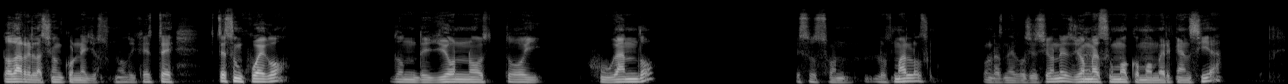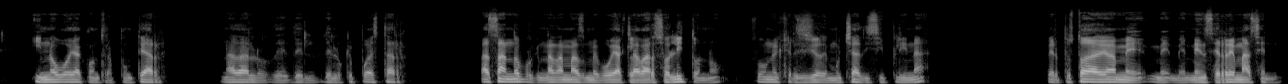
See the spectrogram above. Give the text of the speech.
toda relación con ellos. ¿no? Dije, este, este es un juego donde yo no estoy jugando. Esos son los malos con las negociaciones. Yo me asumo como mercancía y no voy a contrapuntear nada de, de, lo que pueda estar pasando porque nada más me voy a clavar solito, ¿no? Fue un ejercicio de mucha disciplina, pero pues todavía me, me, me encerré más en,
